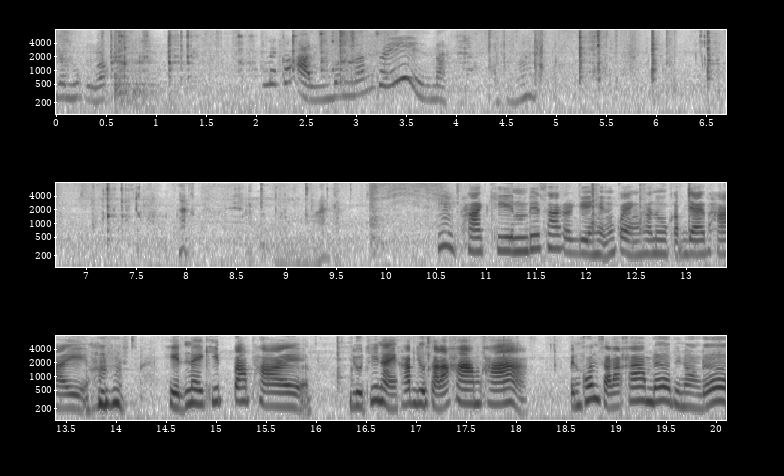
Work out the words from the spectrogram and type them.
เดี๋ยวลุกอีกแล้วแม่ก็อ่านบนนั้นสิน่ะพาคิมพิซซ่ากะเก่งเห็นแกว่งธนูกับยายไพเห็นในคลิปป้าไพอยู่ที่ไหนครับ อยู่สารคามค่ะ เป็นคนสารคามเด้อพี่น้องเด้อ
